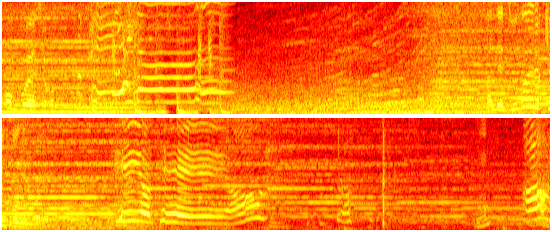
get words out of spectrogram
어 뭐야 저거? 아, 근데 누가 이렇게 보는 거래? 쟤요 쟤. 아. 어? 아.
